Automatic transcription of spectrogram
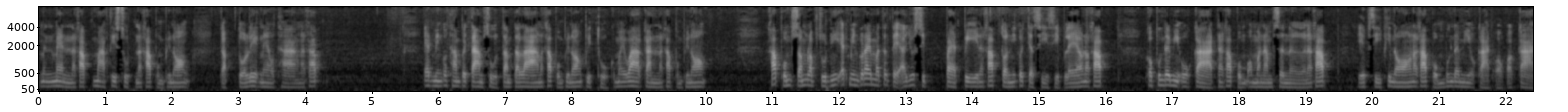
แม่นๆนะครับ มากที่สุดนะครับ ผมพี่น้องกับตัวเลขแนวทางนะครับแอดมินก็ทำไปตามสูตรตามตารางนะครับ ผมพี่น้องผิดถูกก็ไม่ว่ากันนะครับ ผมพี่น้องครับผมสำหรับสูตรนี้แอดมินก็ได้มาตั้งแต่อายุ 18 ปีนะครับ ตอนนี้ก็จะ 40 แล้วนะครับ ก็เพิ่งได้มีโอกาสนะครับ ผมเอามานำเสนอนะครับ FC พี่น้องนะครับ ผมเพิ่งได้มีโอกาสออกอากาศ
